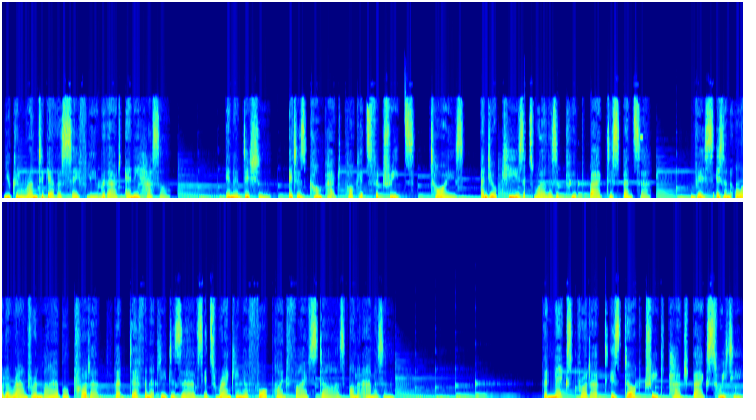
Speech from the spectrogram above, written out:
you can run together safely without any hassle. In addition, it has compact pockets for treats, toys, and your keys as well as a poop bag dispenser. This is an all around reliable product that definitely deserves its ranking of 4.5 stars on Amazon. The next product is Dog Treat Pouch Bag Sweetie.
